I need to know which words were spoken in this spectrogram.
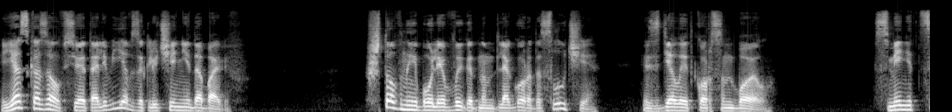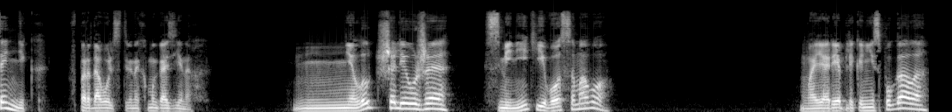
Я сказал все это Оливье в заключении добавив. Что в наиболее выгодном для города случае сделает Корсон Бойл? Сменит ценник в продовольственных магазинах? Не лучше ли уже сменить его самого? Моя реплика не испугала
